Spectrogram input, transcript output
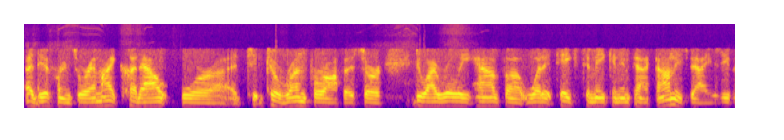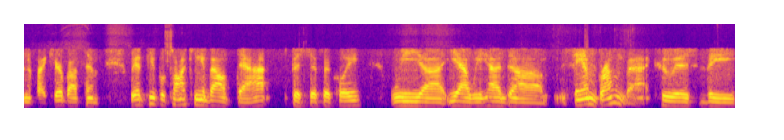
a difference, or am I cut out for uh, to, to run for office, or do I really have uh, what it takes to make an impact on these values, even if I care about them? We had people talking about that specifically we uh, yeah we had uh, Sam Brownback, who is the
